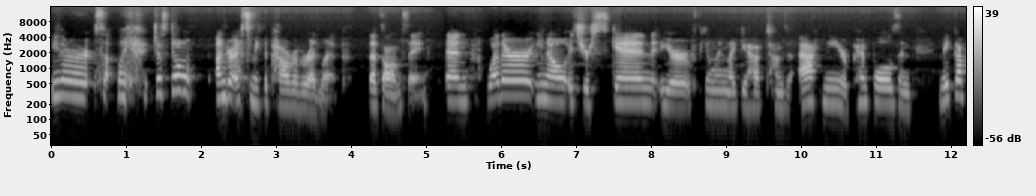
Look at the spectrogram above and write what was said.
either like just don't underestimate the power of a red lip. That's all I'm saying. And whether, you know, it's your skin, you're feeling like you have tons of acne or pimples and makeup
